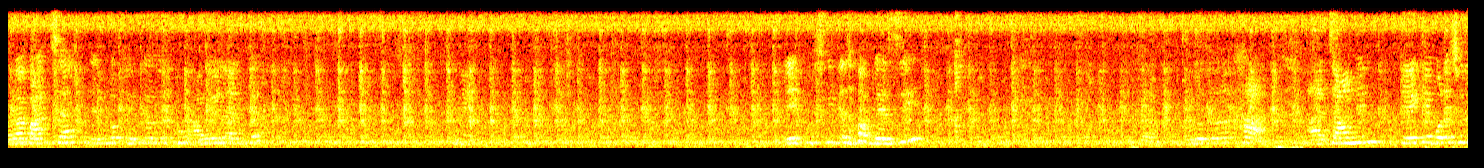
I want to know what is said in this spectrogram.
ওরা বাচ্চা এগুলো খেতে ওদের খুব ভালোই লাগবে নে। এই কুচকিটা তো বেশি ওগুলো তোরা খা আর চাউমিন কে কে বলেছিল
